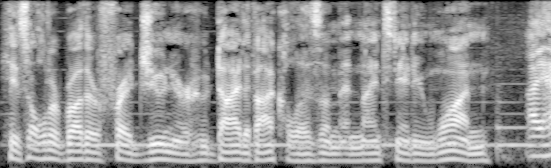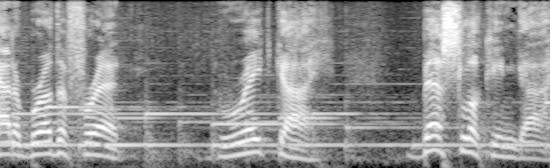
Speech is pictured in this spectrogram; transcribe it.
his older brother, Fred Jr., who died of alcoholism in 1981. I had a brother, Fred. Great guy. Best looking guy.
